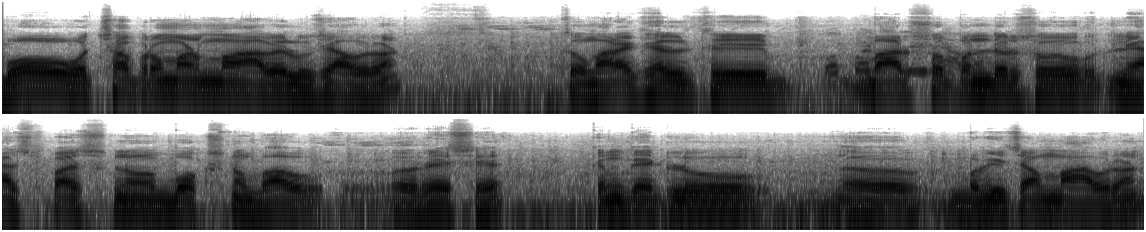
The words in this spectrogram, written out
બહુ ઓછા પ્રમાણમાં આવેલું છે આવરણ. તો મારા ખ્યાલથી બારસો પંદરસોની આસપાસનો બોક્સનો ભાવ રહેશે. કેમ કે એટલું બગીચામાં આવરણ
